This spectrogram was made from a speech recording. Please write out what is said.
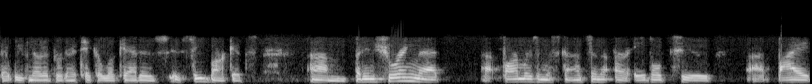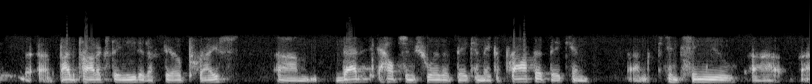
that we've noted we're going to take a look at is, is seed markets. Um, but ensuring that uh, farmers in Wisconsin are able to uh, buy uh, buy the products they need at a fair price um, that helps ensure that they can make a profit, they can um, continue uh, uh,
